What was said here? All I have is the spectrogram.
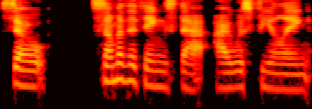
So, some of the things that I was feeling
